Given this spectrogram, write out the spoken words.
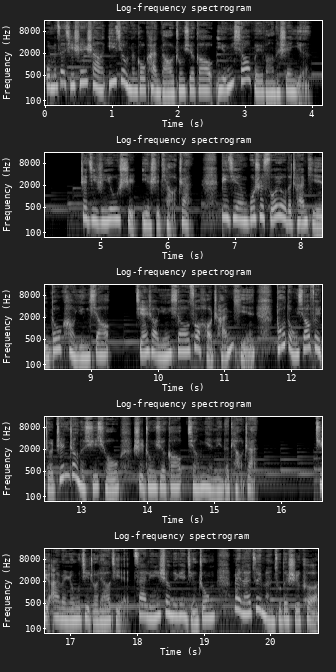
我们在其身上依旧能够看到钟薛高营销为王的身影。这既是优势，也是挑战。毕竟不是所有的产品都靠营销，减少营销，做好产品，读懂消费者真正的需求，是钟薛高将面临的挑战。据爱问人物记者了解，在林胜的愿景中，未来最满足的时刻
